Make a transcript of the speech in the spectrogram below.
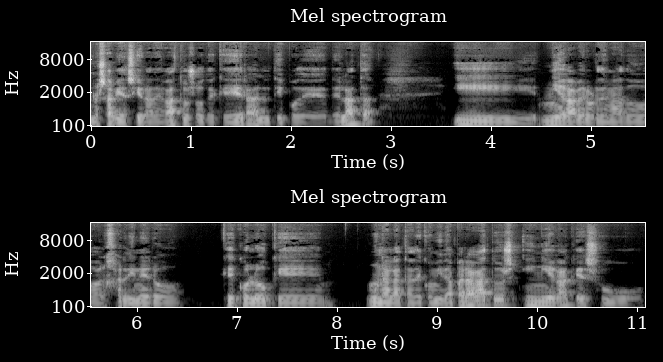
no sabía si era de gatos o de qué era el tipo de lata. Y niega haber ordenado al jardinero que coloque una lata de comida para gatos y niega que su,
